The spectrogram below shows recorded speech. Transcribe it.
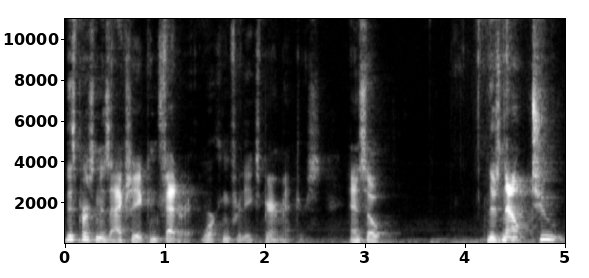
this person is actually a Confederate working for the experimenters. And so there's now two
